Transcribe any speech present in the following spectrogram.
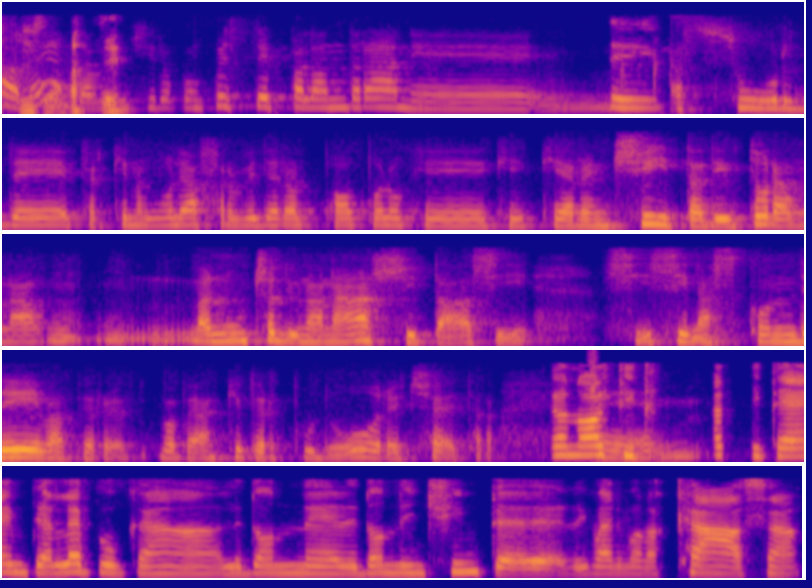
No, lei andava in giro con queste palandrane sì. assurde perché non voleva far vedere al popolo che, che, che era incinta, addirittura una, un, l'annuncio di una nascita si, si, si nascondeva per, vabbè, anche per pudore, eccetera. Erano altri, eh, altri tempi, all'epoca le donne, le donne incinte rimanevano a casa,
